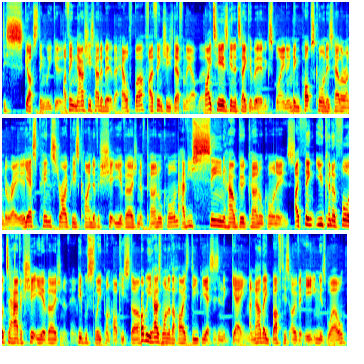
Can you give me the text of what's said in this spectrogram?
disgustingly good. I think now she's had a bit of a health buff. I think she's definitely up there. Tier is going to take a bit of explaining. I think Popscorn is hella underrated. Yes, Pinstripe is kind of a shittier version of Kernel Corn. Have you seen how good Kernel Corn is? I think you can afford to have a shittier version of him. People sleep on Hockey Star. Probably has one of the highest DPSs in the game. And now they buffed his overheating as well.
